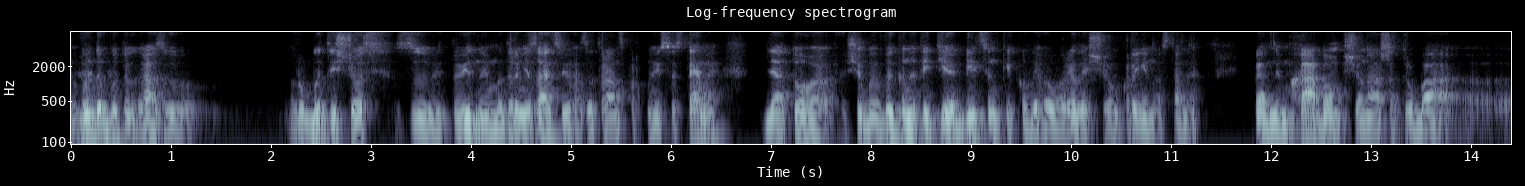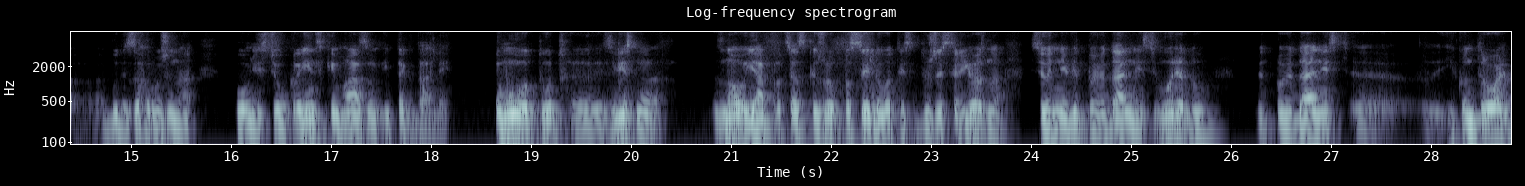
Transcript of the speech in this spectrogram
видобуток газу, робити щось з відповідною модернізацією газотранспортної системи для того, щоб виконати ті обіцянки, коли говорили, що Україна стане певним хабом, що наша труба е, буде загружена повністю українським газом і так далі. Тому тут, е, звісно, знову я про це скажу: посилюватись дуже серйозно сьогодні. Відповідальність уряду, відповідальність е, і контроль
